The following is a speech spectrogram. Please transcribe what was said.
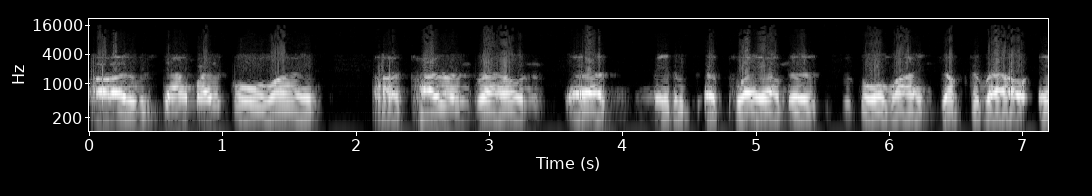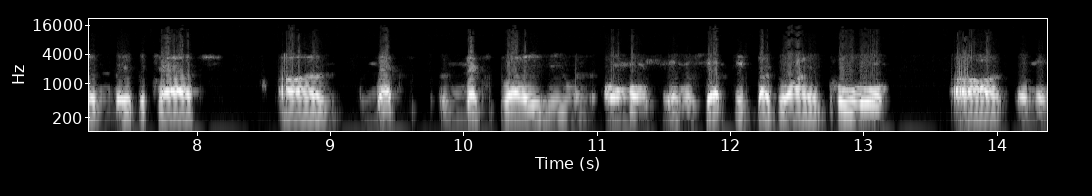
Uh, it was down by the goal line. Uh, Kyron Brown uh, made a, a play on the, the goal line, jumped around, and made the catch. Uh, next next play, he was almost intercepted by Brian Poole. Uh, and then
